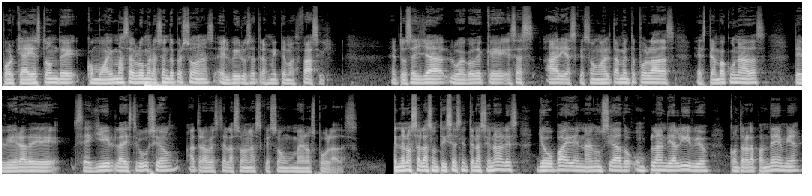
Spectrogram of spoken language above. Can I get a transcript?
porque ahí es donde, como hay más aglomeración de personas, el virus se transmite más fácil. Entonces ya luego de que esas áreas que son altamente pobladas estén vacunadas, debiera de seguir la distribución a través de las zonas que son menos pobladas. Viéndonos a las noticias internacionales, Joe Biden ha anunciado un plan de alivio contra la pandemia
